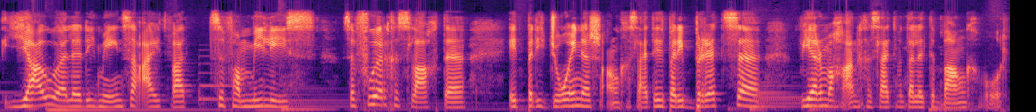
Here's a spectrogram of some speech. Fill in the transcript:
jou hulle die mense uit wat se families, se voorgeslagte het by die joiners aangesluit, het by die Britse weermag aangesluit want hulle te bang geword.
